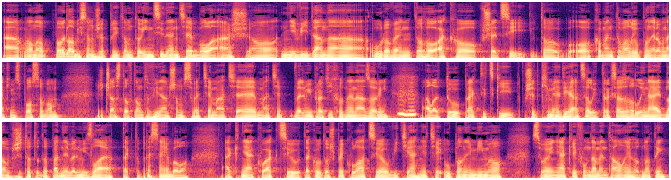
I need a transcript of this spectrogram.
a ono, povedal by som, že pri tomto incidente bola až nevydaná úroveň toho, ako všetci to komentovali úplne rovnakým spôsobom, že často v tomto finančnom svete máte, máte veľmi protichodné názory, mm-hmm. ale tu prakticky všetky médiá a celý trh sa zhodli na jednom, že toto dopadne veľmi zle a tak to presne nebolo. Ak nejakú akciu takouto špekuláciou vyťahnete úplne mimo svojej nejakej fundamentálnej hodnoty,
